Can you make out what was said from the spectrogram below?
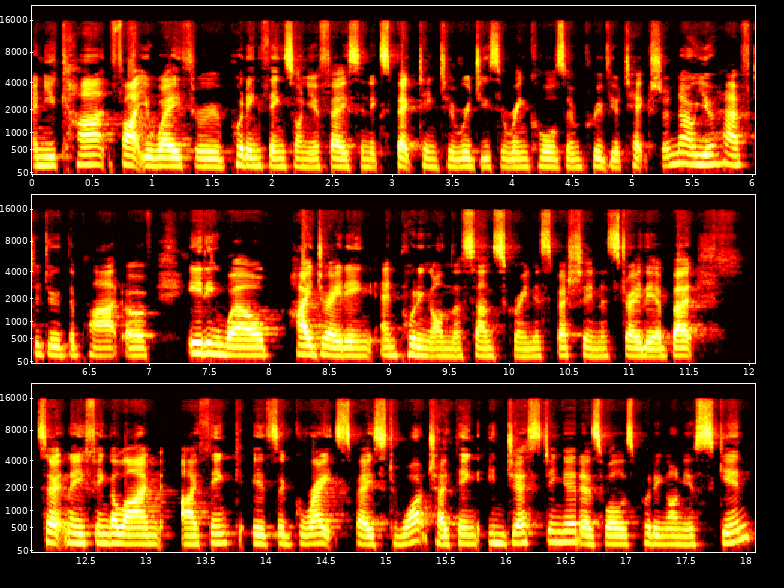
and you can't fight your way through putting things on your face and expecting to reduce the wrinkles or improve your texture. No, you have to do the part of eating well, hydrating, and putting on the sunscreen, especially in Australia. But certainly finger lime, I think it's a great space to watch. I think ingesting it as well as putting on your skin.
